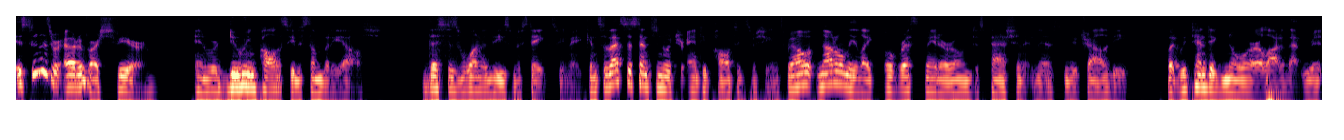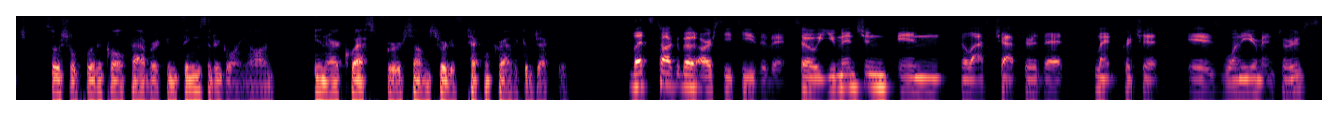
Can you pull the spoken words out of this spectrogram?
as soon as we're out of our sphere and we're doing policy to somebody else, this is one of these mistakes we make. And so that's the sense in which we're anti-politics machines. We all not only like overestimate our own dispassionateness and neutrality, but we tend to ignore a lot of that rich social political fabric and things that are going on in our quest for some sort of technocratic objective. Let's talk about RCTs a bit. So you mentioned in the last chapter that Lant Pritchett is one of your mentors.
